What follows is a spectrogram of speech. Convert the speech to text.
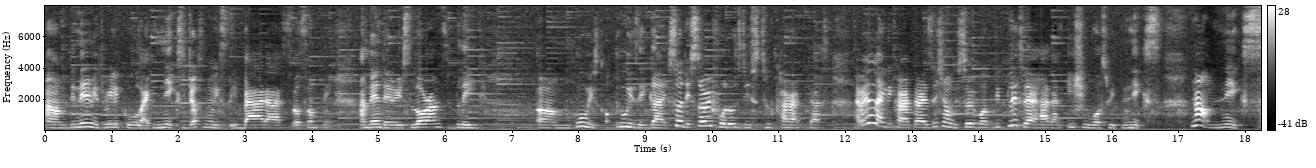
Um, the name is really cool like Nyx you just know he's a badass or something. And then there is Lawrence Blade um, who is who is a guy. So the story follows these two characters. I really like the characterization of the story but the place where i had an issue was with nyx. Now nyx.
